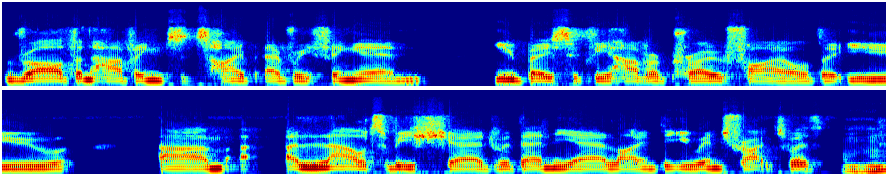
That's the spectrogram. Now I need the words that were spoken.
rather than having to type everything in you basically have a profile that you um, allow to be shared with any airline that you interact with. Mm-hmm.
